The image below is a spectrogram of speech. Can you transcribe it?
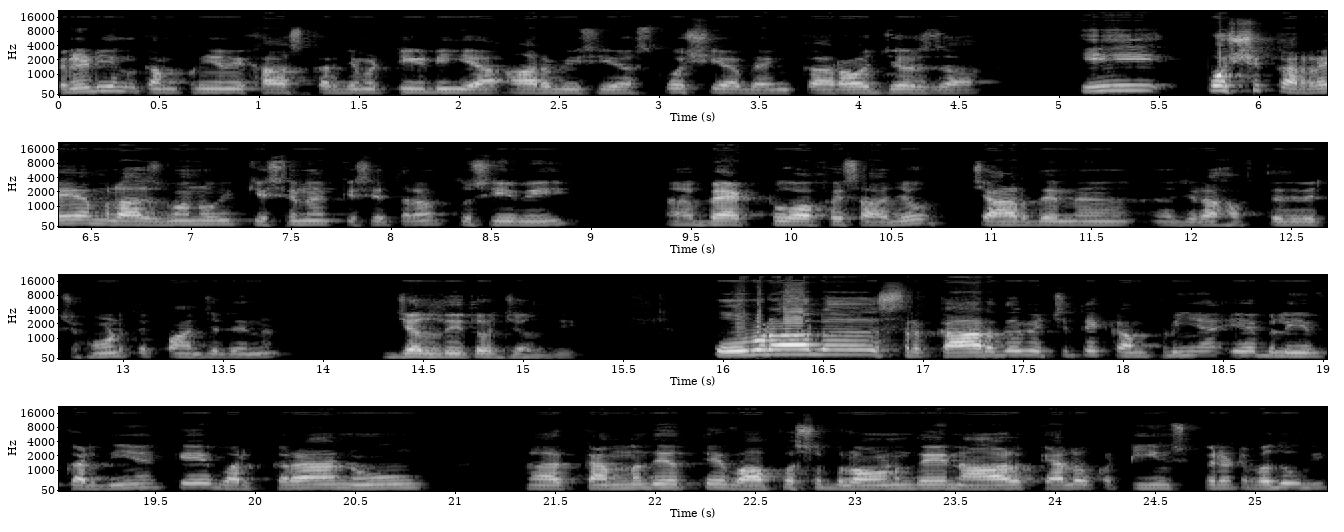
ਕੈਨੇਡੀਅਨ ਕੰਪਨੀਆਂ ਨੇ, ਖਾਸ ਕਰ ਜਿਵੇਂ ਟੀਡੀ ਆ ਆਰਬੀਸੀ ਆ ਸਕੋਸ਼ੀਆ ਬੈਂਕ ਆ ਰੋਜਰਸ ਆ, ਇਹ ਪੁਸ਼ ਕਰ ਰਹੇ ਆ ਮੁਲਾਜ਼ਮਾਂ ਨੂੰ ਵੀ ਕਿਸੇ ਨਾ ਕਿਸੇ ਤਰ੍ਹਾਂ ਤੁਸੀਂ ਵੀ ਬੈਕ ਟੂ ਆਫਿਸ ਆ ਜਾਓ। 4 ਦਿਨ ਜਿਹੜਾ ਹਫ਼ਤੇ ਦੇ ਵਿੱਚ ਹੋਣ ਤੇ 5 ਦਿਨ ਜਲਦੀ ਤੋਂ ਜਲਦੀ। ਓਵਰਆਲ ਸਰਕਾਰ ਦੇ ਵਿੱਚ ਤੇ ਕੰਪਨੀਆਂ ਇਹ ਬਲੀਵ ਕਰਦੀਆਂ ਕਿ ਵਰਕਰਾਂ ਨੂੰ ਕੰਮ ਦੇ ਉੱਤੇ ਵਾਪਸ ਬੁਲਾਉਣ ਦੇ ਨਾਲ ਕਹਿ ਲਓ ਕਿ ਟੀਮ ਸਪਿਰਿਟ ਵਧੂਗੀ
